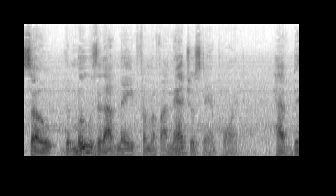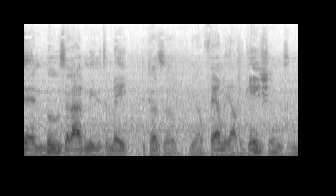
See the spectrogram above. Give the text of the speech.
so the moves that I've made from a financial standpoint have been moves that I've needed to make because of you know family obligations and,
